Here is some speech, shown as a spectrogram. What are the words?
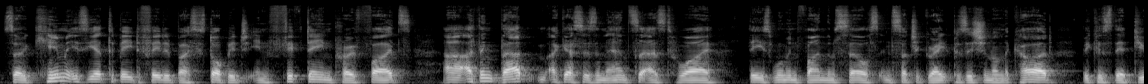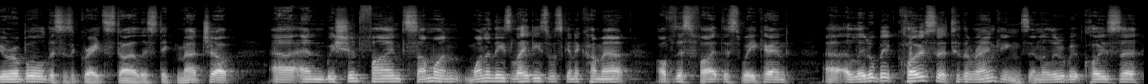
So Kim is yet to be defeated by stoppage in 15 pro fights. Uh, I think that, I guess, is an answer as to why these women find themselves in such a great position on the card because they're durable. This is a great stylistic matchup. Uh, and we should find someone, one of these ladies was going to come out of this fight this weekend uh, a little bit closer to the rankings and a little bit closer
